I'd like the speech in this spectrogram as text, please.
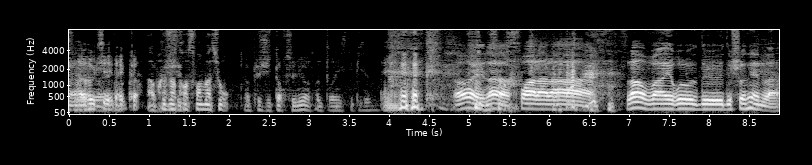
Ah ok, Ouais. d'accord. après sa transformation. En plus, je suis torse nu en train de tourner cet épisode. Ah ouais, là, oh là là, là on voit un héros de, de shonen là.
